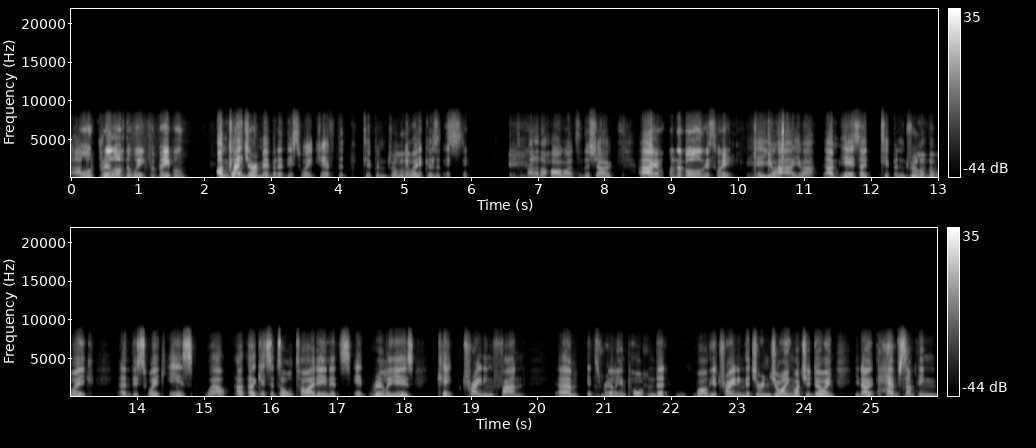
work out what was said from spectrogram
uh, or drill of the week for people? I'm glad you remembered it this week, Jeff. The tip and drill of the week because it's it's one of the highlights of the show. Um, I am on the ball this week. Yeah, you are. You are. Um, yeah. So tip and drill of the week uh, this week is well, I, I guess it's all tied in. It's it really is. Keep training fun. Um, it's mm. really important that while you're training, that you're enjoying what you're doing. You know, have something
